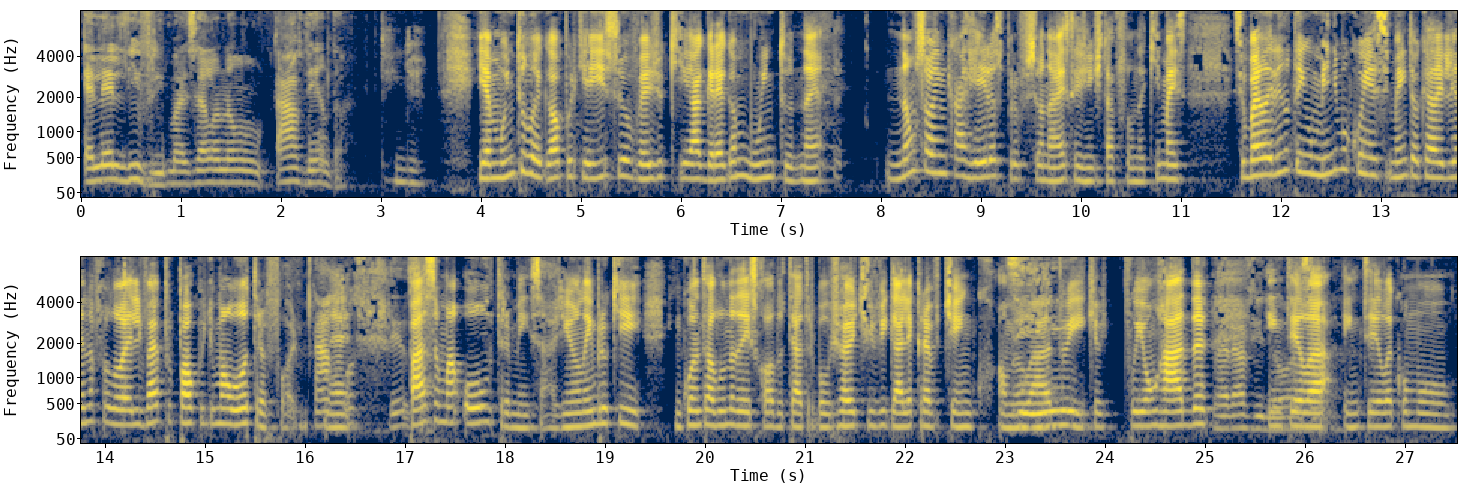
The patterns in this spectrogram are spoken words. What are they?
Ela é livre, mas ela não está à venda. Entendi. E é muito legal porque isso eu vejo que agrega muito, né? Não só em carreiras profissionais que a gente está falando aqui, mas se o bailarino tem o um mínimo conhecimento, é o que a Eliana falou, ele vai pro palco de uma outra forma, ah, né? Passa uma outra mensagem. Eu lembro que, enquanto aluna da escola do Teatro Bolshoi, eu tive Galia Kravchenko ao meu Sim. lado e que eu fui honrada em tê-la em tê-la como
